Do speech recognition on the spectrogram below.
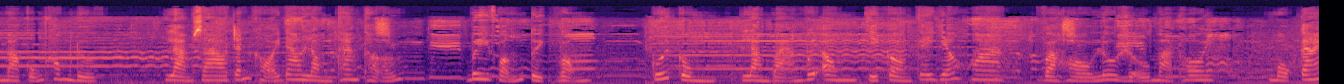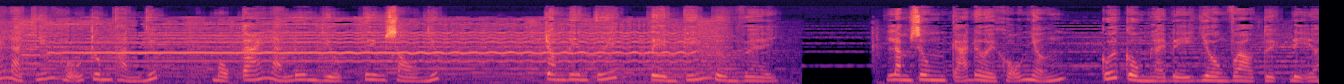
mà cũng không được. Làm sao tránh khỏi đau lòng than thở, bi phẫn tuyệt vọng. Cuối cùng, làm bạn với ông chỉ còn cây giáo hoa và hồ lô rượu mà thôi. Một cái là chiến hữu trung thành nhất, một cái là lương dược tiêu sầu nhất trong đêm tuyết tìm kiếm đường về. Lâm Dung cả đời khổ nhẫn, cuối cùng lại bị dồn vào tuyệt địa.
